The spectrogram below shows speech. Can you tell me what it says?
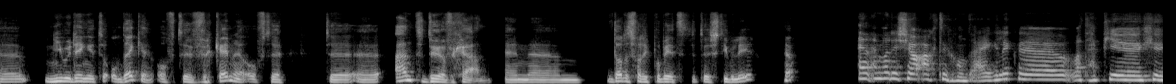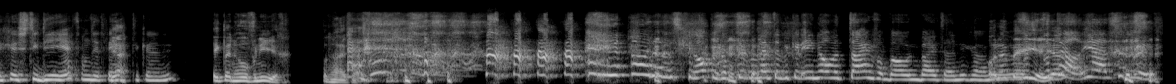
uh, nieuwe dingen te ontdekken of te verkennen of te, te, uh, aan te durven gaan. En um, dat is wat ik probeer te, te stimuleren. Ja. En, en, wat is jouw achtergrond eigenlijk? Uh, wat heb je ge gestudeerd om dit werk ja. te kunnen doen? Ik ben hovenier van huis uit. Oh, dat is grappig. Op dit moment heb ik een enorme tuinverbouwing buiten aan de gang. Oh, dat ben je, Vertel, ja, ja serieus.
